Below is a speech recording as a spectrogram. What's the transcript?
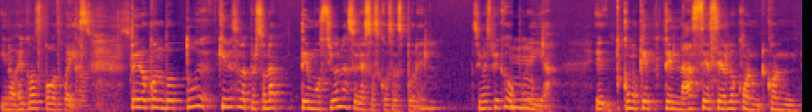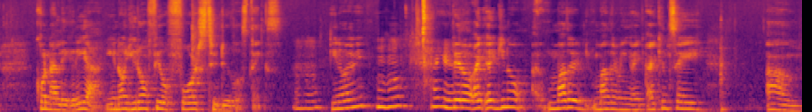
you know it goes both ways. Pero cuando tú quieres a la persona, te emociona hacer esas cosas por él. ¿Sí me explico? O por ella. Eh, como que te nace hacerlo con, con, con alegría. You know, you don't feel forced to do those things. You know what I mean? Mhm, I guess. Pero, I, I, you know, mother, mothering, I, I can say um,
